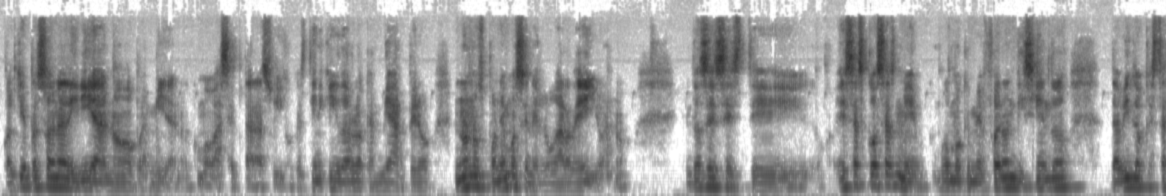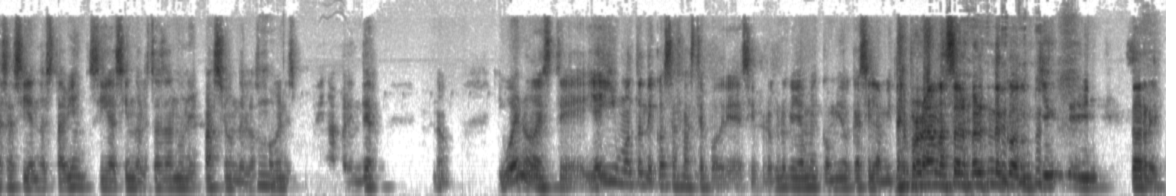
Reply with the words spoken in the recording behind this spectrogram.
cualquier persona diría, no, pues mira, ¿no? ¿cómo va a aceptar a su hijo? Que tiene que ayudarlo a cambiar, pero no nos ponemos en el lugar de ellos, ¿no? Entonces, este, esas cosas me, como que me fueron diciendo, David, lo que estás haciendo está bien, sigue haciendo, le estás dando un espacio donde los jóvenes pueden aprender, ¿no? Y bueno, este, y hay un montón de cosas más te podría decir, pero creo que ya me he comido casi la mitad del programa solo hablando con quien sorry.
